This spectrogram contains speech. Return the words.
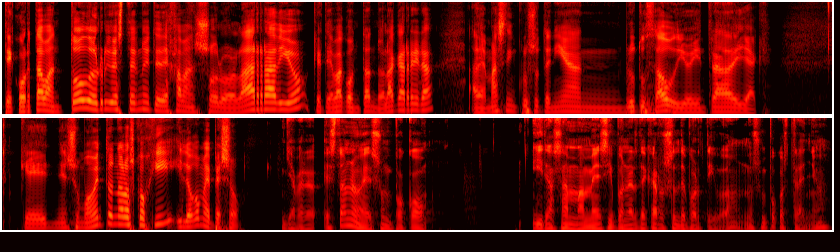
te cortaban todo el ruido externo y te dejaban solo la radio que te va contando la carrera. Además, incluso tenían Bluetooth audio y entrada de jack. Que en su momento no los cogí y luego me pesó. Ya, pero esto no es un poco ir a San Mamés y ponerte carrusel deportivo. ¿No es un poco extraño?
